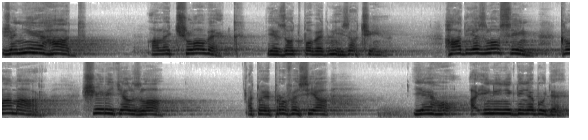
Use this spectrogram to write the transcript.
že nie had, ale človek je zodpovedný za čin. Had je zlosyn, klamár, šíriteľ zla. A to je profesia jeho a iný nikdy nebude.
